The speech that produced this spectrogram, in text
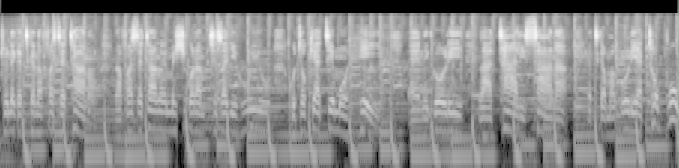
Tuende katika nafasi ya tano. Nafasi ya tano imeshikwa na mchezaji huyu kutokea timu hii. Eh, ni goli la hatari sana katika magoli ya topu.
